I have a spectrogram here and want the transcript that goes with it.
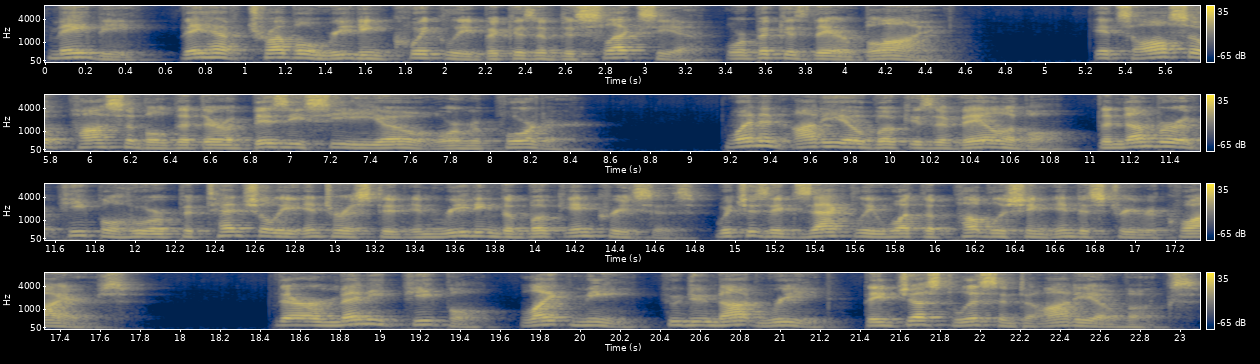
Maybe they have trouble reading quickly because of dyslexia or because they are blind. It's also possible that they're a busy CEO or reporter. When an audiobook is available, the number of people who are potentially interested in reading the book increases, which is exactly what the publishing industry requires. There are many people, like me, who do not read, they just listen to audiobooks.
